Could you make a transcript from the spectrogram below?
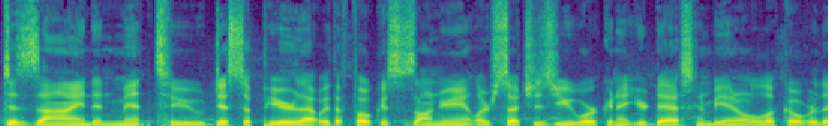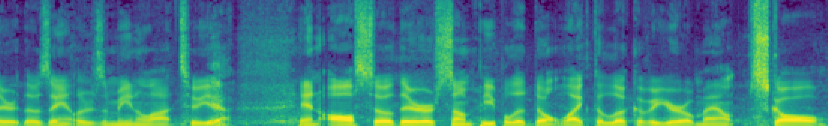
designed and meant to disappear. That way, the focus is on your antlers, such as you working at your desk and being able to look over there at those antlers and mean a lot to you. Yeah. And also, there are some people that don't like the look of a Euro mount skull.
